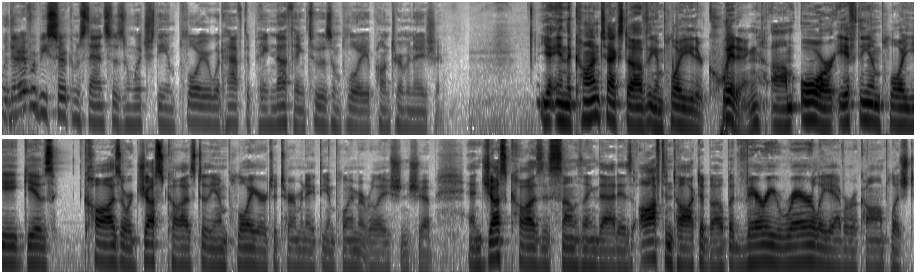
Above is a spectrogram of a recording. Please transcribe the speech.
Would there ever be circumstances in which the employer would have to pay nothing to his employee upon termination? Yeah, in the context of the employee either quitting um, or if the employee gives cause or just cause to the employer to terminate the employment relationship. And just cause is something that is often talked about but very rarely ever accomplished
